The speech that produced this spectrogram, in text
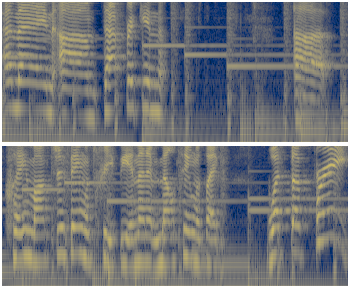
And then um, that freaking uh, clay monster thing was creepy, and then it melting was like, what the freak?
